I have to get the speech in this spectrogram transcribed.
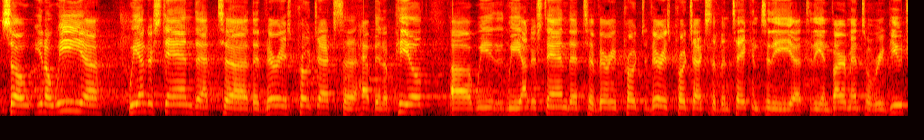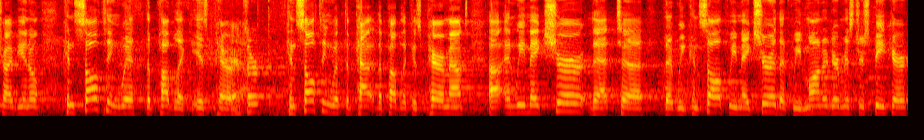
So you know we. Uh, we understand that, uh, that various projects uh, have been appealed. Uh, we, we understand that uh, very pro various projects have been taken to the, uh, to the Environmental Review Tribunal. Consulting with the public is paramount. Answer. Consulting with the, the public is paramount, uh, and we make sure that, uh, that we consult, we make sure that we monitor, Mr. Speaker,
